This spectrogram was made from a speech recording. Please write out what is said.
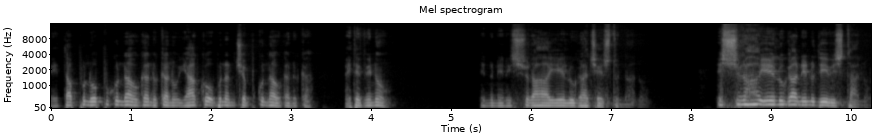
నీ తప్పును ఒప్పుకున్నావు కనుక నువ్వు యాకోబునని నన్ను చెప్పుకున్నావు కనుక అయితే విను నిన్ను నేను ఇస్రాయేలుగా చేస్తున్నాను. ఇస్రాయేలుగా నిన్ను దీవిస్తాను.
